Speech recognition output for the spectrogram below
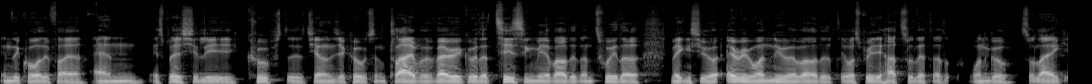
in the qualifier, and especially Coops, the challenger coach, and Clive were very good at teasing me about it on Twitter, making sure everyone knew about it. It was pretty hard to let that one go. So like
